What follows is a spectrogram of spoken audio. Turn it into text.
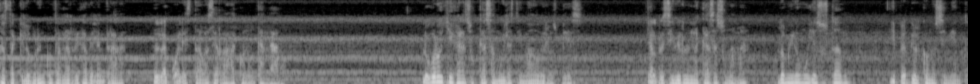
hasta que logró encontrar la reja de la entrada, la cual estaba cerrada con un candado. Logró llegar a su casa muy lastimado de los pies. Al recibirlo en la casa su mamá lo miró muy asustado y perdió el conocimiento.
